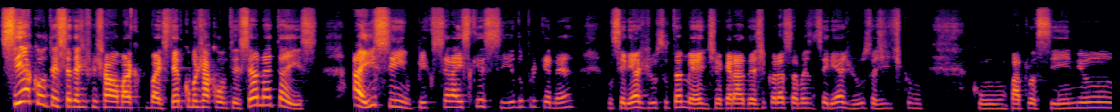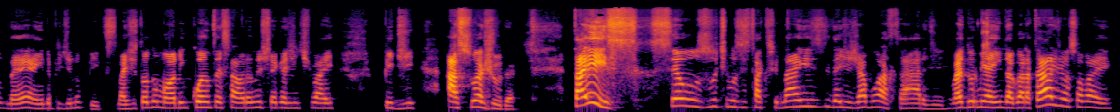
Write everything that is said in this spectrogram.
Se acontecer da gente fechar uma marca por mais tempo, como já aconteceu, né, Thaís? Aí sim, o pix será esquecido, porque, né, não seria justo também, a gente agradece de coração, mas não seria justo a gente com, com um patrocínio, né, ainda pedindo pix. Mas, de todo modo, enquanto essa hora não chega, a gente vai pedir a sua ajuda. Thaís, seus últimos destaques finais e desde já boa tarde. Vai dormir ainda agora à tarde ou só vai?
